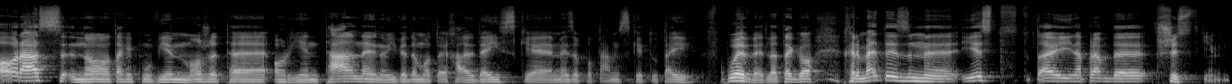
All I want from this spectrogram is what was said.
oraz, no tak jak mówiłem, może te orientalne, no i wiadomo te chaldejskie, mezopotamskie tutaj wpływy. Dlatego hermetyzm jest tutaj naprawdę wszystkim.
